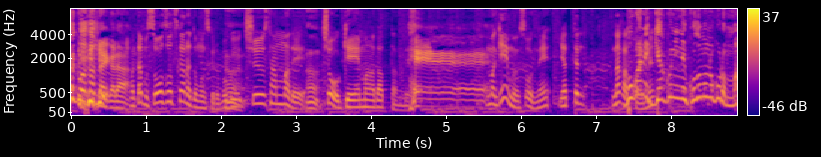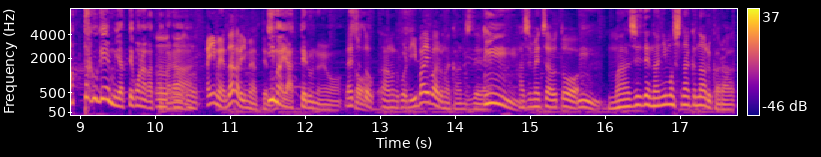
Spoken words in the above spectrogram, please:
全く分かんないから。まあ、多分想像つかないと思うんですけど僕、うん。中3までうん超ゲーマーだったんで、へえまあ、ゲームそうねやってなかった僕はよね逆にね子供の頃全くゲームやってこなかったうんうんからうん。あ今だから今やってる今やってるのよ。でちょっとあのこれリバイバルな感じでうん。始めちゃうと、うん。マジで何もしなくなるから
